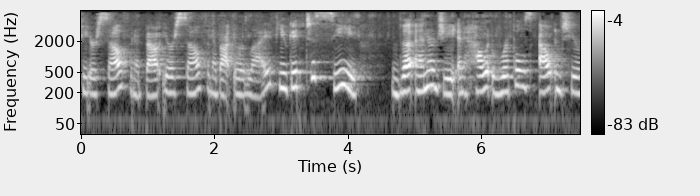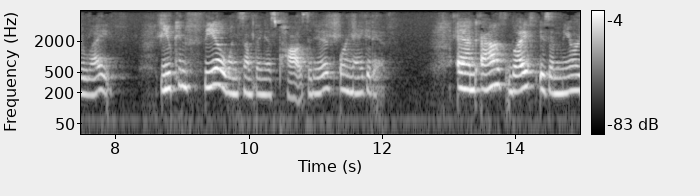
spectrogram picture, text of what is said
to yourself and about yourself and about your life, you get to see the energy and how it ripples out into your life. You can feel when something is positive or negative. And as life is a mirror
